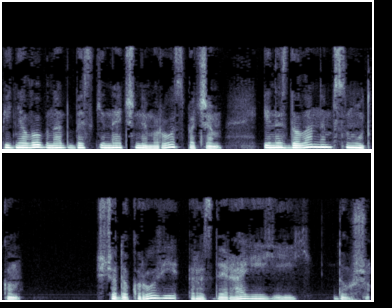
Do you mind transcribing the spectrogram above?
підняло б над безкінечним розпачем і нездоланним смутком, що до крові роздирає їй душу.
